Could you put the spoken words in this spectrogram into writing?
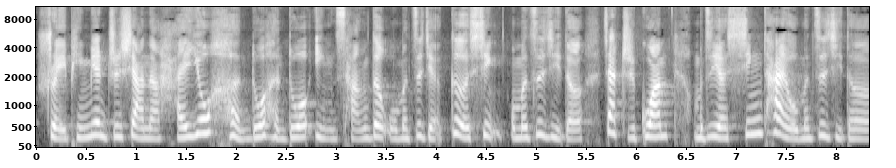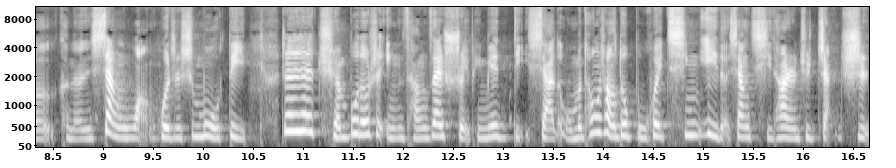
水平面之下呢，还有很多很多隐藏的我们自己的个性、我们自己的价值观、我们自己的心态、我们自己的可能向往或者是目的，这些全部都是隐藏在水平面底下的。我们通常都不会轻易的向其他人去展示。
